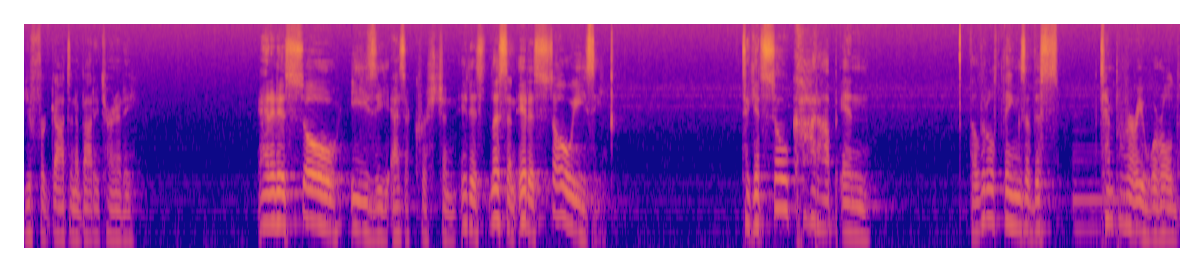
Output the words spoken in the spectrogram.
You've forgotten about eternity. And it is so easy as a Christian. It is, listen, it is so easy to get so caught up in the little things of this temporary world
